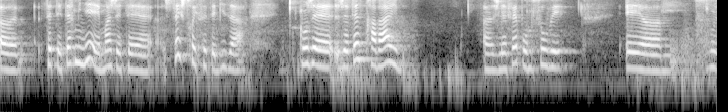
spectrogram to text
euh, c'était terminé. Et moi, j'étais. Je sais, je trouvais que c'était bizarre. Quand j'ai, fait ce travail, je l'ai fait pour me sauver. Et il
